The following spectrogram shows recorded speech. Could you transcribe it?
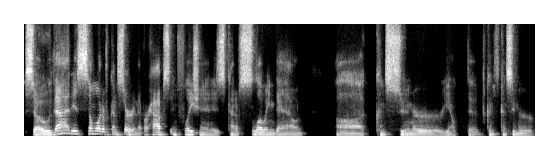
so that is somewhat of a concern that perhaps inflation is kind of slowing down uh, consumer, you know, the con- consumer.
